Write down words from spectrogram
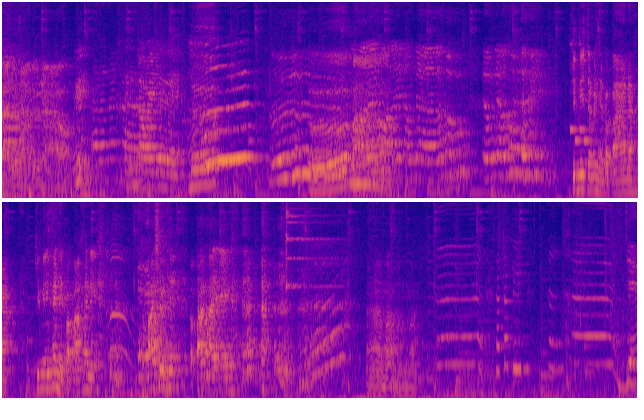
ป่าเดี๋ยวหนาวเดี๋ยวหนาวเอาแล้วนะคะเป็นรอยเลยเฮ้ยเอเออป่าคลิปนี้จะไม่เห็นป๊าป๊านะฮะคลิปนี้ให้เห็นป๊าป๊าแค่นี้ ป๊าป๊าชุดนี้ป๊าป๊าถ่ายเองอ่ามามามาแล้วก็ปีข้างๆเย้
